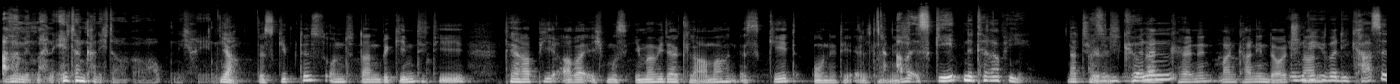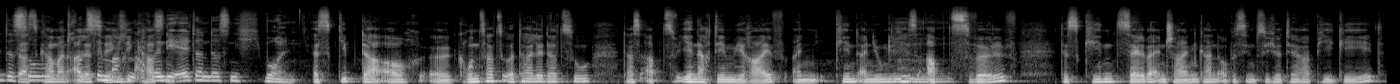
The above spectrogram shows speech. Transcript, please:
Aber mit meinen Eltern kann ich darüber überhaupt nicht reden. Ja, das gibt es und dann beginnt die Therapie, aber ich muss immer wieder klar machen, es geht ohne die Eltern nicht. Aber es geht eine Therapie. Natürlich. Also die können, man, können, man kann in Deutschland irgendwie über die Kasse das, das so kann man alles trotzdem regeln, die machen, auch wenn die Eltern das nicht wollen. Es gibt da auch äh, Grundsatzurteile dazu, dass ab je nachdem wie reif ein Kind, ein Jugendliches Mhm. ab zwölf das Kind selber entscheiden kann, ob es in Psychotherapie geht.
